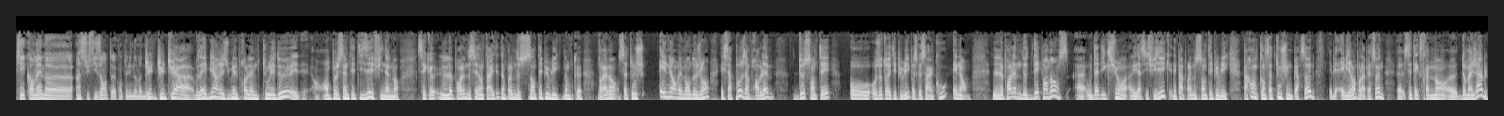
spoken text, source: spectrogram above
qui est quand même euh, insuffisante compte tenu de nos modes de vie. Tu, tu, tu as, vous avez bien résumé le problème tous les deux et on peut synthétiser finalement. C'est que le problème de sédentarité est un problème de santé publique. Donc euh, vraiment, ça touche énormément de gens et ça pose un problème de santé aux, aux autorités publiques parce que ça a un coût énorme. Le problème de dépendance euh, ou d'addiction à l'exercice physique n'est pas un problème de santé publique. Par contre, quand ça touche une personne, eh bien évidemment pour la personne, euh, c'est extrêmement euh, dommageable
